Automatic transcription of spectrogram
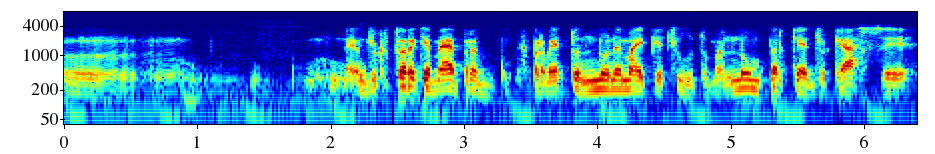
Mm, è un giocatore che a me, premetto, non è mai piaciuto, ma non perché giocasse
